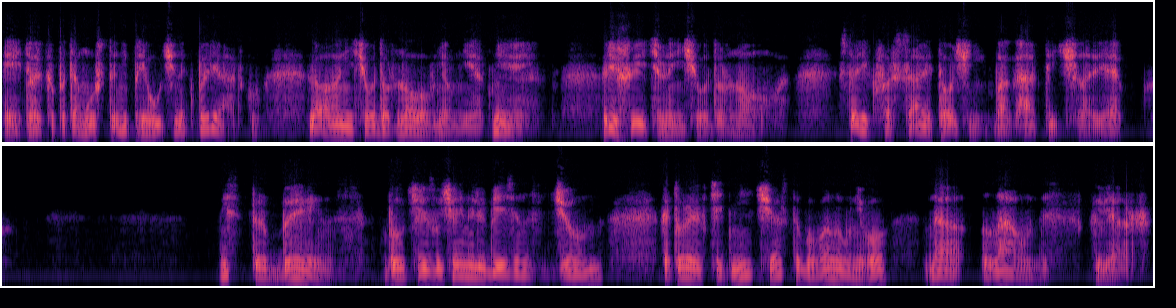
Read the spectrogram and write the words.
и только потому, что не приучены к порядку. Но ничего дурного в нем нет. Нет, решительно ничего дурного. Старик Форсайт очень богатый человек. Мистер Бэйнс был чрезвычайно любезен с Джун, которая в те дни часто бывала у него на Лаундс-сквер.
